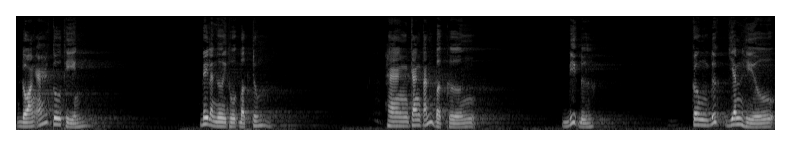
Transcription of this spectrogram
Đoạn ác tu thiện. Đây là người thuộc bậc trung. Hàng căn tánh bậc thượng biết được. Công đức danh hiệu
